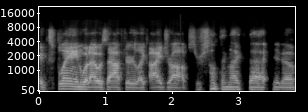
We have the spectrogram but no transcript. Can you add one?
explain what I was after, like eye drops or something like that, you know.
